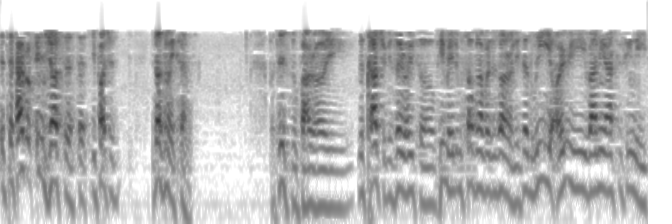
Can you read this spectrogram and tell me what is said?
it's a type of injustice that you touch it, doesn't make sense. But this new paroi, this chachik is he made himself an avodah and he said, Li oiri vani asisini,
